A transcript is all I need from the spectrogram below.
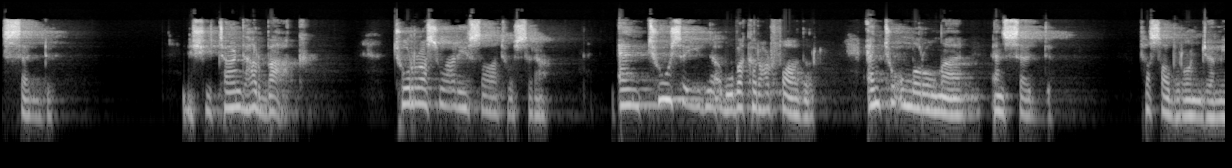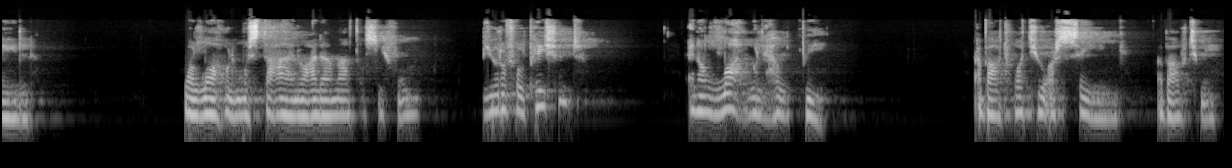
said. And she turned her back to Rasul alayhi salatu wasalam and to Sayyidina Abu Bakr, her father, and to Umm Roman, and said, فصبر جميل والله المستعان على ما تصفون beautiful patient and Allah will help me about what you are saying about me.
